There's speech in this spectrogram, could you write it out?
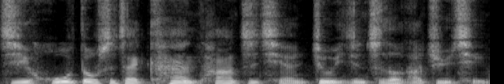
几乎都是在看他之前就已经知道他剧情。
